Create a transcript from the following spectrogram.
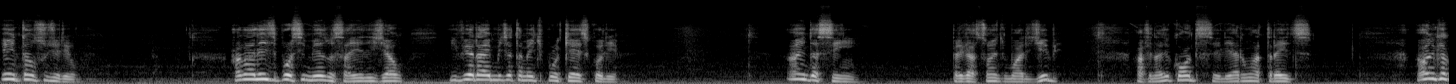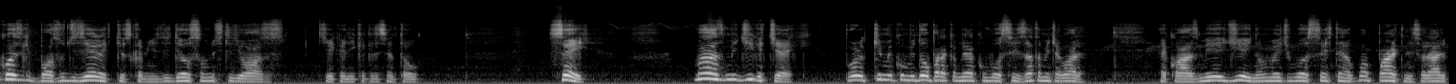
E então sugeriu. Analise por si mesmo essa religião e verá imediatamente por que a escolhi. Ainda assim, pregações do Muad'Dib? Afinal de contas, ele era um Atreides. A única coisa que posso dizer é que os caminhos de Deus são misteriosos, Tchekanik acrescentou. Sei. Mas me diga, Tchek, por que me convidou para caminhar com você exatamente agora? É quase meio-dia e normalmente vocês têm alguma parte nesse horário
